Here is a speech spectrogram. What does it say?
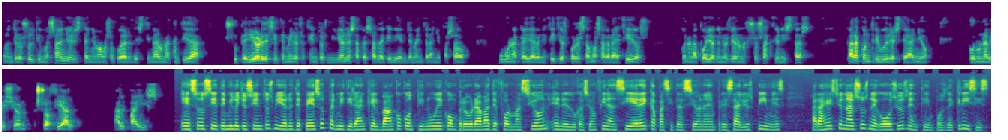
durante los últimos años y este año vamos a poder destinar una cantidad superior de 7.800 millones, a pesar de que evidentemente el año pasado hubo una caída de beneficios. Por eso estamos agradecidos con el apoyo que nos dieron nuestros accionistas para contribuir este año con una visión social al país. Esos 7.800 millones de pesos permitirán que el banco continúe con programas de formación en educación financiera y capacitación a empresarios pymes para gestionar sus negocios en tiempos de crisis.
